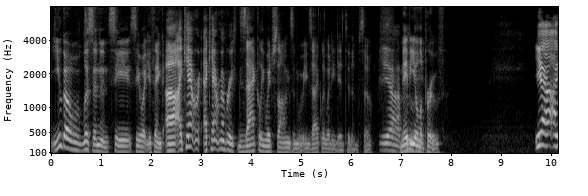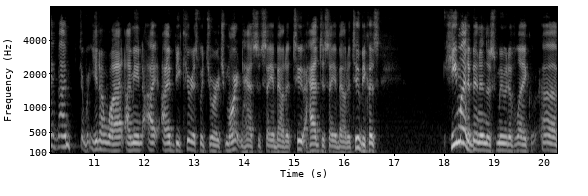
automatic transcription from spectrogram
you go listen and see see what you think. Uh, I can't I can't remember exactly which songs and exactly what he did to them. So yeah, maybe you'll hmm. approve. Yeah, I, am You know what? I mean, I I'd be curious what George Martin has to say about it too. Had to say about it too, because he might have been in this mood of like, uh,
